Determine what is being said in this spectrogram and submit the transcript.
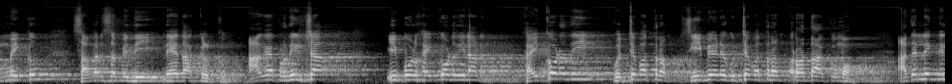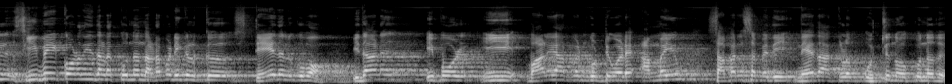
അമ്മയ്ക്കും സമരസമിതി നേതാക്കൾക്കും. ആകെ പ്രതീക്ഷ ഇപ്പോൾ ഹൈക്കോടതിയിലാണ്. ഹൈക്കോടതി കുറ്റപത്രം സി ബി ഐയുടെ കുറ്റപത്രം റദ്ദാക്കുമോ? അതല്ലെങ്കിൽ സി ബി ഐ കോടതി നടക്കുന്ന നടപടികൾക്ക് സ്റ്റേ നൽകുമോ? ഇതാണ് ഇപ്പോൾ ഈ വാളയാർ പെൺകുട്ടികളുടെ അമ്മയും സമരസമിതി നേതാക്കളും ഉറ്റുനോക്കുന്നത്.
